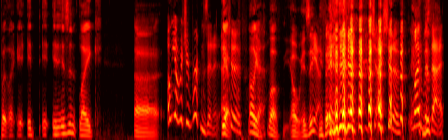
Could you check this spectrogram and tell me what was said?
but like it, it, it isn't like. Uh, oh yeah, Richard Burton's in it. yeah. I should have. oh yeah. Well, oh, is it? Yeah. You think? I should have led with that.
